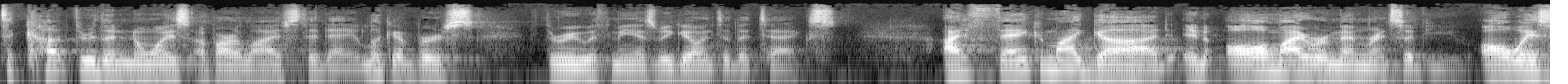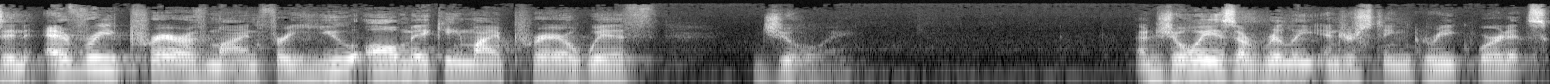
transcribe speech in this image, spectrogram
to cut through the noise of our lives today. Look at verse 3 with me as we go into the text. I thank my God in all my remembrance of you, always in every prayer of mine, for you all making my prayer with joy. Now, joy is a really interesting Greek word. It's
